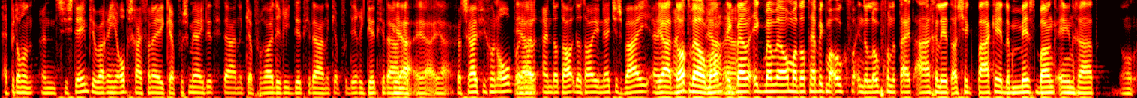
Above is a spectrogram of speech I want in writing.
heb je dan een, een systeempje waarin je opschrijft van hey, ik heb voor Smerk dit gedaan, ik heb voor Ruideriek dit gedaan, ik heb voor Dirk dit gedaan. Ja, ja, ja. Dat schrijf je gewoon op en, Ja. en dat, hou, dat hou je netjes bij. En, ja, en- dat wel, ja, man. ja. Ik, ben, ik ben wel, maar dat heb ik me ook in de loop van de tijd aangeleerd. Als je een paar keer de mistbank ingaat, dan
